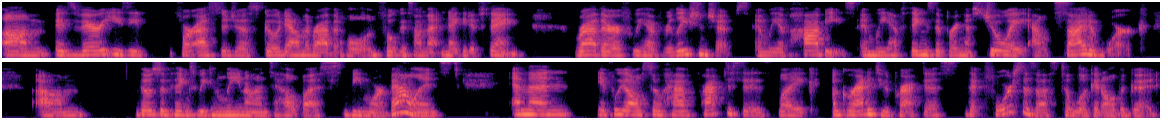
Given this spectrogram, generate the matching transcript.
um, it's very easy for us to just go down the rabbit hole and focus on that negative thing Rather, if we have relationships and we have hobbies and we have things that bring us joy outside of work, um, those are the things we can lean on to help us be more balanced. And then if we also have practices like a gratitude practice that forces us to look at all the good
